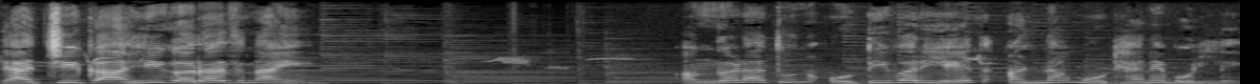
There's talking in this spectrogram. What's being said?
त्याची काही गरज नाही. अंगणातून ओटीवर येत अण्णा मोठ्याने बोलले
